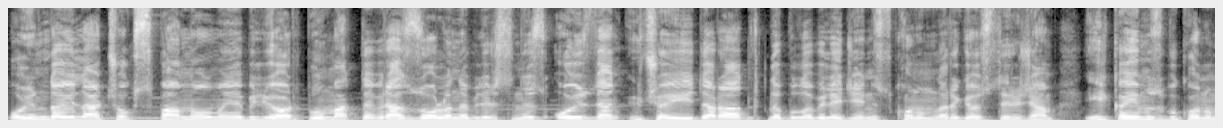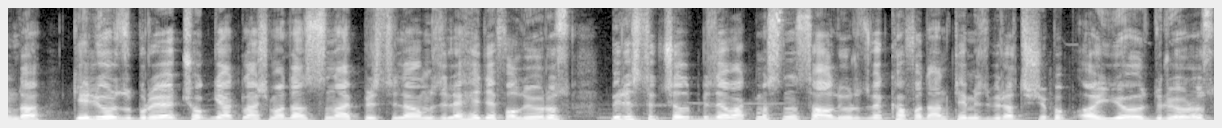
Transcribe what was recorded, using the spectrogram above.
Oyunda ayılar çok spamlı olmayabiliyor. Bulmakta biraz zorlanabilirsiniz. O yüzden 3 ayıyı da rahatlıkla bulabileceğiniz konumları göstereceğim. İlk ayımız bu konumda. Geliyoruz buraya çok yaklaşmadan sniper silahımız ile hedef alıyoruz. Bir ıslık çalıp bize bakmasını sağlıyoruz ve kafadan temiz bir atış yapıp ayıyı öldürüyoruz.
